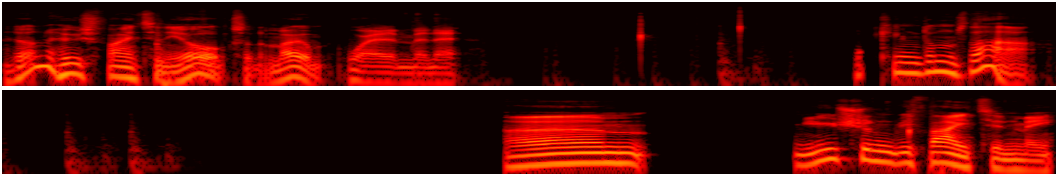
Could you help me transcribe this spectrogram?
I don't know who's fighting the orcs at the moment. Wait a minute. What kingdom's that? Um, you shouldn't be fighting me.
